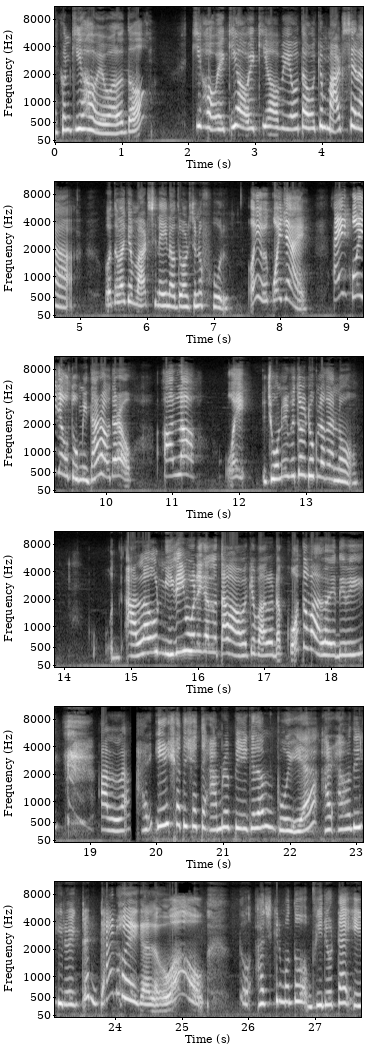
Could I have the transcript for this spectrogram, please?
এখন কি হবে বলো তো? কি হবে কি হবে কি হবে? ও তো আমাকে মারছে না। ও তোমাকে মারছে না। এই নাও তোমার জন্য ফুল। ওই ওই কই যায়? এই কই যাও তুমি? দাঁড়াও দাঁড়াও। আল্লাহ, ওই জোনের ভিতরে ঢুকলো কেন? আল্লাহ, ও নিজেই মরে গেল। তাও আমাকে ভালো না। কত ভালো হয়ে দিবি। আল্লাহ। আর এর সাথে সাথে আমরা পেয়ে গেলাম বইয়া। আর আমাদের হিরো একটা ডান হয়ে গেল। ওয়াও তো আজকের মতো ভিডিওটা এই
